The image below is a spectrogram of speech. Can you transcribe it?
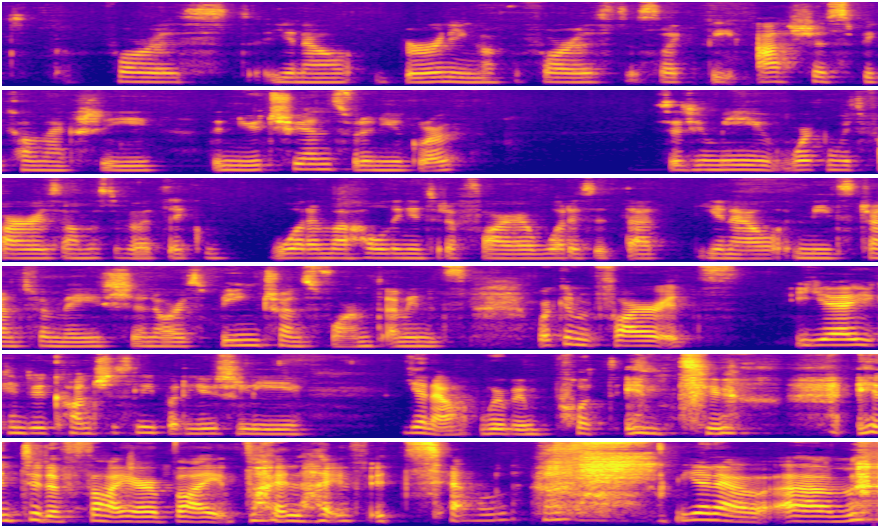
forest, you know, burning of the forest, it's like the ashes become actually the nutrients for the new growth. So to me, working with fire is almost about like what am I holding into the fire? What is it that, you know, needs transformation or is being transformed? I mean, it's working with fire, it's, yeah, you can do it consciously, but usually, you know, we're being put into, into the fire by, by life itself, you know, um,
